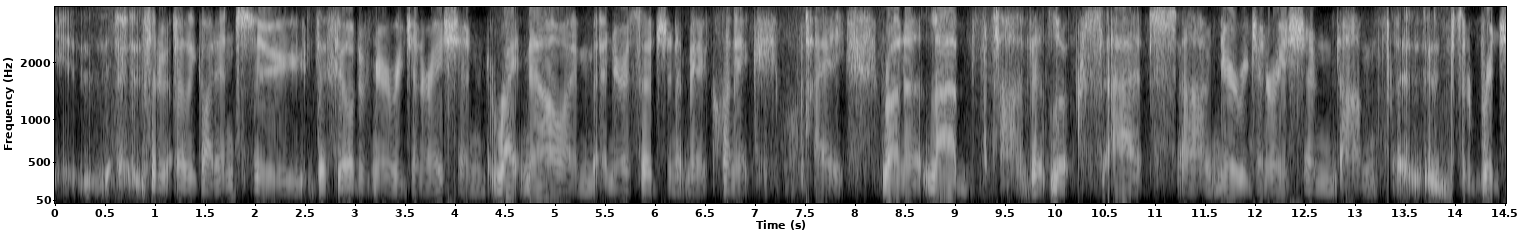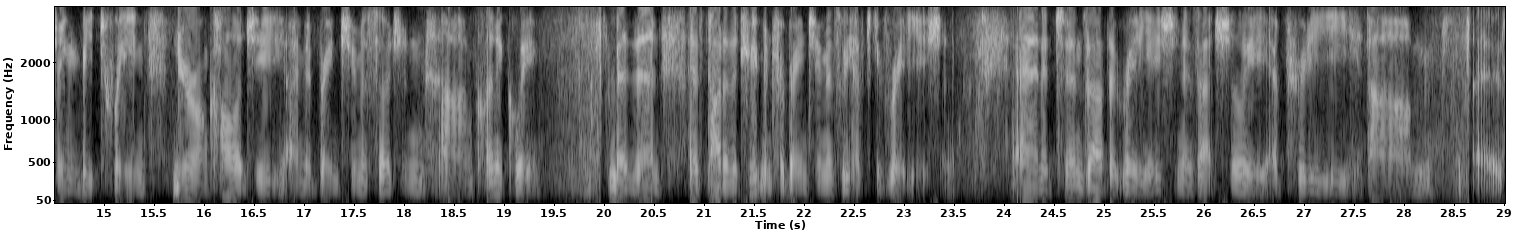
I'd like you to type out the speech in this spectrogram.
sort of early got into the field of neuroregeneration. Right now, I'm a neurosurgeon at Mayo Clinic. I run a lab uh, that looks at uh, neuroregeneration, um, sort of bridging between neuro-oncology. I'm a brain tumor surgeon um, clinically, but then as part of the treatment for brain tumors, we have to give radiation. And it turns out that radiation is actually a pretty um,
